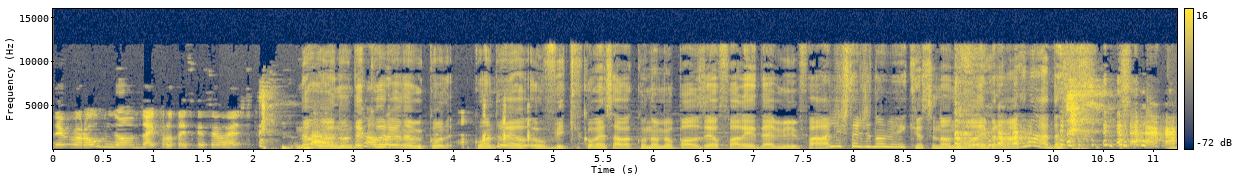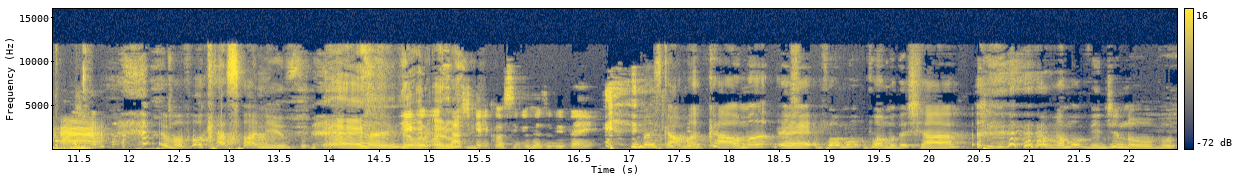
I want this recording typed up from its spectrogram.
decorou os nomes, aí pronto, aí esqueceu o resto. Não, tá, eu não decorei o nome. Quando, quando eu, eu, vi que começava com o nome, eu pausei, eu falei, Deb, me fala a lista de nome aí, que senão eu não vou lembrar mais nada. eu vou focar só nisso. É. Igor, você um... acha que ele conseguiu resumir bem? Mas calma, calma. É, vamos, vamos deixar. vamos ouvir de novo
